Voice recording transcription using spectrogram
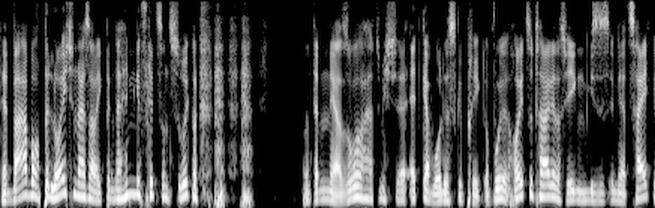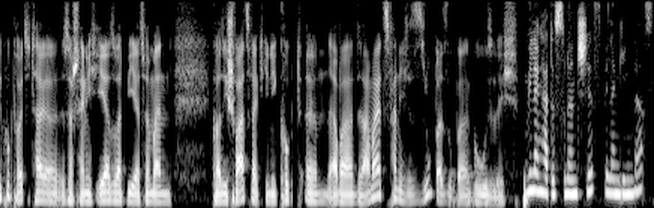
das war aber auch beleuchtend, also ich bin dahin geflitzt und zurück und und dann, ja, so hat mich äh, Edgar Wallace geprägt. Obwohl heutzutage, deswegen dieses in der Zeit geguckt, heutzutage ist wahrscheinlich eher so was wie, als wenn man quasi Schwarzwaldklinik guckt. Ähm, aber damals fand ich das super, super gruselig. Wie lange hattest du dann Schiss? Wie lange ging das?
